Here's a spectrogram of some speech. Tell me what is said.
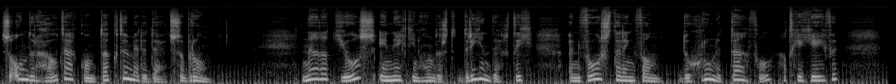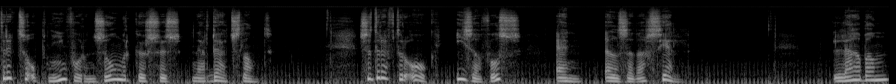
Ze onderhoudt haar contacten met de Duitse bron. Nadat Joos in 1933 een voorstelling van De Groene Tafel had gegeven, trekt ze opnieuw voor een zomercursus naar Duitsland. Ze treft er ook Isa Vos en Elsa Darciel. Laban,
